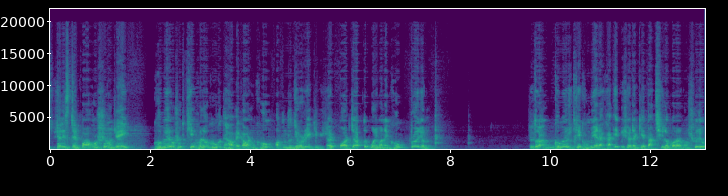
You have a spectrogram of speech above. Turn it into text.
স্পেশালিস্টের পরামর্শ অনুযায়ী ঘুমের ওষুধ খেয়ে হলেও ঘুমোতে হবে, কারণ ঘুম অত্যন্ত জরুরি একটি বিষয়। পর্যাপ্ত পরিমাণে ঘুম প্রয়োজন। সুতরাং ঘুমের ওষুধ খেয়ে ঘুমিয়ে রাখা, এই বিষয়টাকে তাচ্ছিল্য করার কোনো সুযোগ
